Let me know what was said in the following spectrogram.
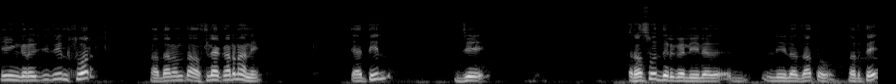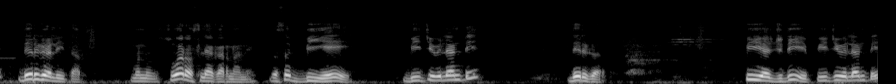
हे इंग्रजीतील स्वर साधारणतः असल्याकारणाने त्यातील जे रस्व दीर्घ लिहिलं लिहिलं जातो तर ते दीर्घ लिहितात. म्हणून स्वर असल्याकारणाने जसं बी ए बीची विलंटी दीर्घ. P H D P G विलंटी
